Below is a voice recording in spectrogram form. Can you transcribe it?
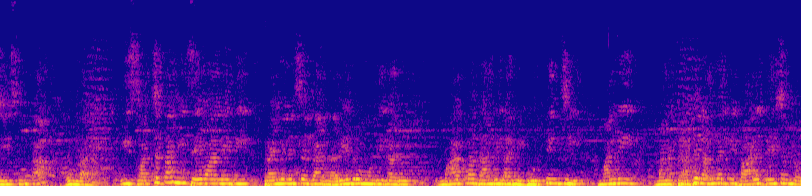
చేసుకుంటా ఉండాలి. ఈ స్వచ్ఛత ఈ సేవ అనేది ప్రైమ్ మినిస్టర్ గారు నరేంద్ర మోదీ గారు మహాత్మా గాంధీ గారిని గుర్తించి మళ్ళీ మన ప్రజలందరికీ భారతదేశంలో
